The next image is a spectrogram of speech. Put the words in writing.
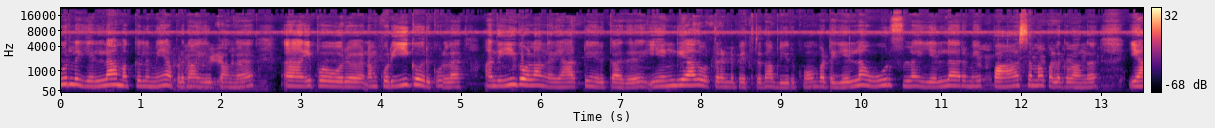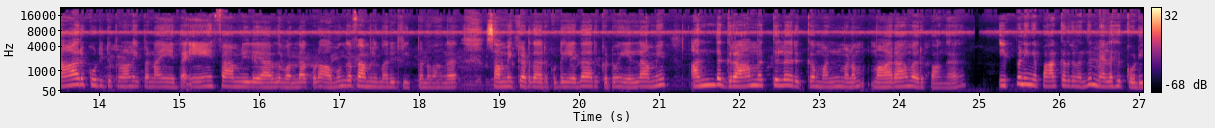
ஊரில் எல்லா மக்களுமே அப்படி தான் இருப்பாங்க. ஆஹ் இப்போ ஒரு நமக்கு ஒரு ஈகோ இருக்கும்ல அந்த ஈகோலாம் அங்கே யார்கிட்டையும் இருக்காது. எங்கேயாவது ஒருத்தர் ரெண்டு பேர்த்துட்டு தான் அப்படி இருக்கும். பட் எல்லா ஊர் ஃபுல்லாக எல்லாருமே பாசமாக பழகுவாங்க. யார் கூட்டிகிட்டு போனாலும் இப்போ நான் என் த என் ஃபேமிலியில் யாராவது வந்தால் கூட அவங்க ஃபேமிலி மாதிரி ட்ரீட் பண்ணுவாங்க. சமைக்கிறதா இருக்கட்டும் எதாக இருக்கட்டும் எல்லாமே அந்த கிராமத்தில் இருக்க மண்மனம் மாறாமல் இருப்பாங்க. இப்போ நீங்கள் பார்க்குறது வந்து மிளகு கொடி.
